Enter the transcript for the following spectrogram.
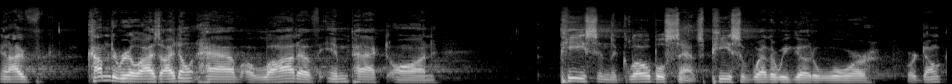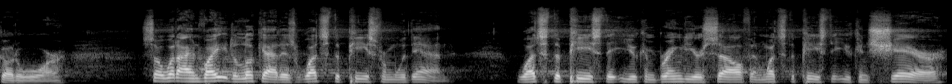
And I've come to realize I don't have a lot of impact on peace in the global sense, peace of whether we go to war or don't go to war. So, what I invite you to look at is what's the peace from within? What's the peace that you can bring to yourself, and what's the peace that you can share?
